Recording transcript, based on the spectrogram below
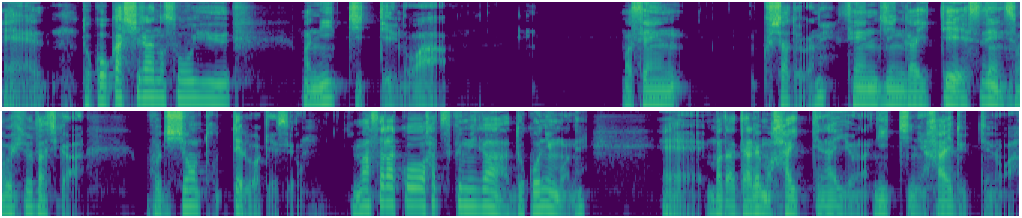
えー、どこかしらのそういう、まあ、ニッチっていうのは、まあ、先者というかね、先人がいて、すでにその人たちがポジションを取ってるわけですよ。今更こう、初組がどこにもね、えー、まだ誰も入ってないようなニッチに入るっていうのは、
